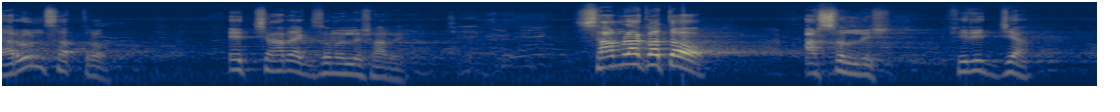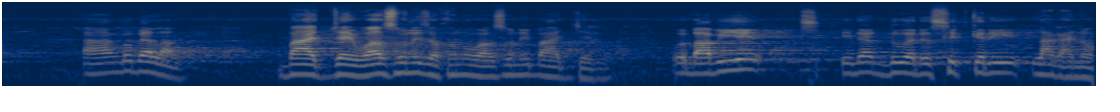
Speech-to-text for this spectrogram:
দারুণ ছাত্র। এ চার একজন হলে সারে। সামরা কত? আটচল্লিশ। ফিরিজ্জা। আঙ্গ বেলাল। বাদ যাই ওয়াশুনি যখন ওয়াশুনি বাদ যাইব ওই বাবিয়ে এটার দুয়ারে সিটকারি লাগানো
